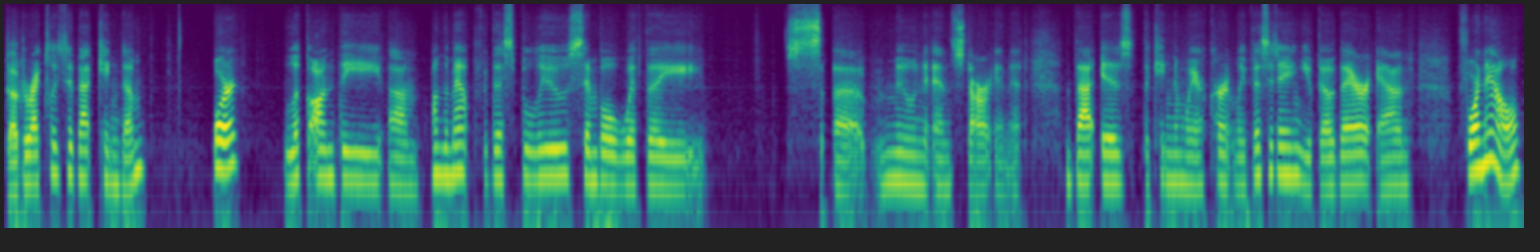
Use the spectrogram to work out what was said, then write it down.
go directly to that kingdom or look on the um, on the map for this blue symbol with the uh, moon and star in it. That is the kingdom we are currently visiting. You go there, and for now,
